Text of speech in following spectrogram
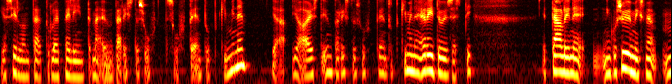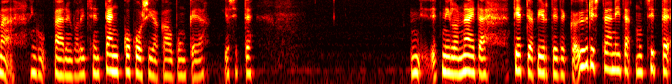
Ja silloin tämä tulee peliin tämä ympäristösuhteen tutkiminen ja, ja aistiympäristösuhteen tutkiminen erityisesti – Tämä oli ne niin kuin syy, miksi mä, mä niin kuin päädyin valitsemaan tämän kokoisia kaupunkeja. Ja sitten, että niillä on näitä tiettyjä piirteitä, jotka yhdistää niitä, mutta sitten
